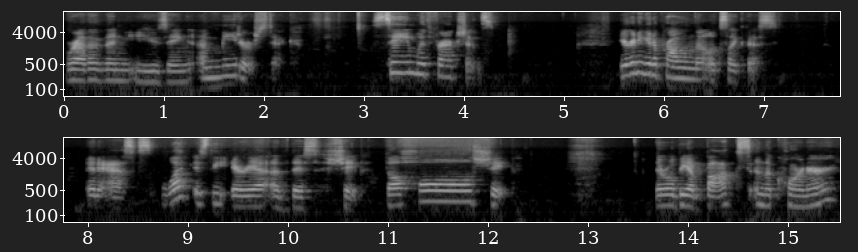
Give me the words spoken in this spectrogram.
rather than using a meter stick. Same with fractions. You're going to get a problem that looks like this. And it asks, what is the area of this shape? The whole shape. There will be a box in the corner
